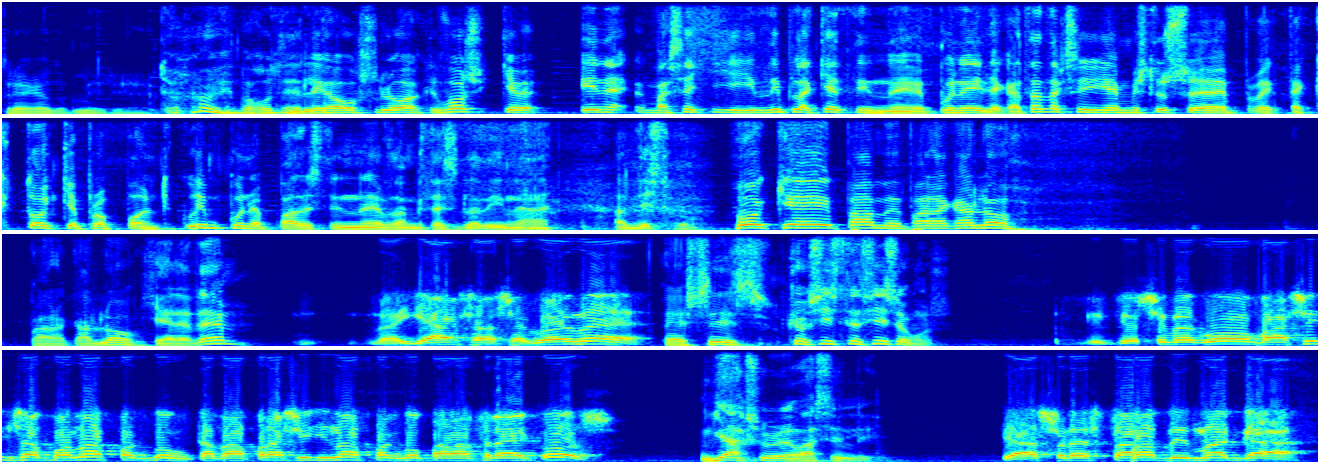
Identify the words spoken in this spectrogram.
23 εκατομμύρια. Το όχι, είπα εγώ ότι είναι λίγα, εγώ σου λέω ακριβώς και μας έχει δίπλα και την ε, που είναι η ίδια κατάταξη για μισθού παικτών και προπονητικούς team που είναι πάλι στην 7η θέση, δηλαδή είναι αντίστοιχο. Οκ, πάμε, παρακαλώ. Παρακαλώ. Χαίρετε. Ναι, γεια σας, εγώ είμαι. Εσείς. Ποιος είστε εσείς όμως; Ποιος είμαι εγώ, ο Βασίλης από Ναύπακτο, κατά πράσινη Ναύπακτο, Παναθηναϊκός. Γεια σου ρε Βασίλη. Γεια σου ρε Στάραμπη Μάγκα.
